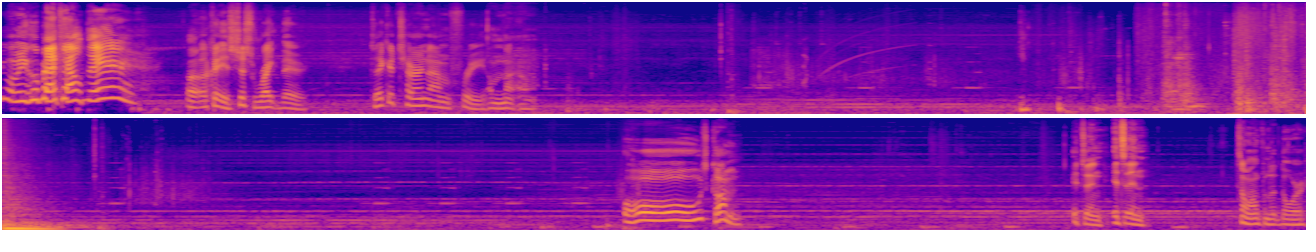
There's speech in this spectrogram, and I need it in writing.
You want me to go back out there? Uh, okay, it's just right there. Take a turn. I'm free. I'm not. Um, Oh, who's coming? It's in. It's in. Someone open the door.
